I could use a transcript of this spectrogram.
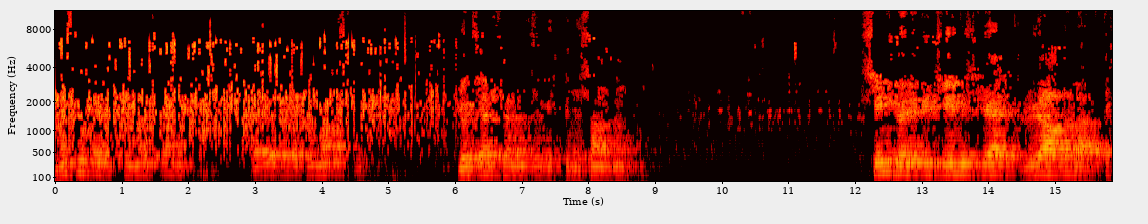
Nasıl verirsin Özkan? Böyle de yapılmaz ki. Gözyaşlarınızı bittini sandım. Seni görebileceğimiz yer rüyalar artık.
